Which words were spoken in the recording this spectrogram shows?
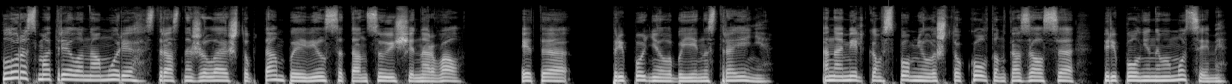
Флора смотрела на море, страстно желая, чтобы там появился танцующий нарвал. Это приподняло бы ей настроение. Она мельком вспомнила, что Колтон казался переполненным эмоциями.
